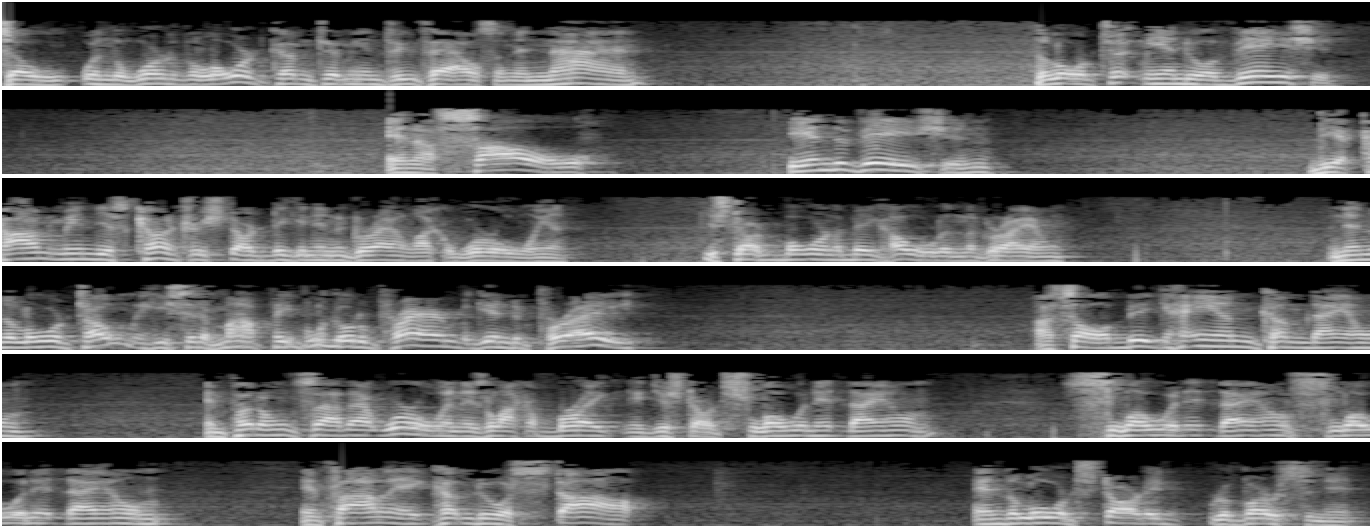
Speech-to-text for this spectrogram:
So when the word of the Lord come to me in 2009, the Lord took me into a vision. And I saw in the vision the economy in this country started digging in the ground like a whirlwind. You start boring a big hole in the ground. And then the Lord told me, He said, if my people go to prayer and begin to pray, I saw a big hand come down and put on the side of that whirlwind is like a brake and it just started slowing it down, slowing it down, slowing it down. And finally it come to a stop and the Lord started reversing it.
